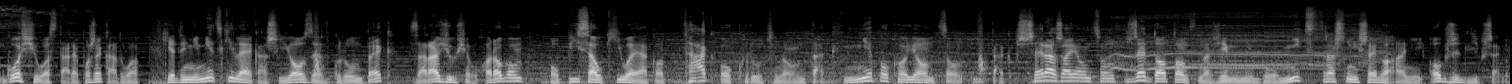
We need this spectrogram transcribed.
głosiło stare porzekadła. Kiedy niemiecki lekarz Józef Grunbeck zaraził się chorobą, opisał kiłę jako tak okrutną, tak niepokojącą i tak przerażającą, że dotąd na ziemi nie było nic straszniejszego ani obrzydliwszego.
